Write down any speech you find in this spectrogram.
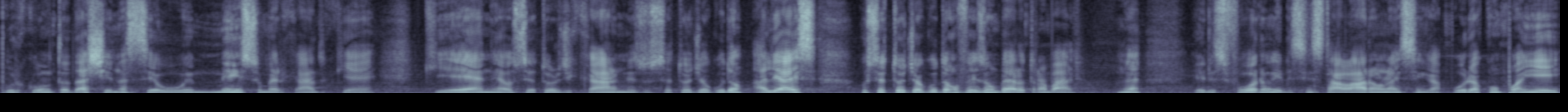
por conta da China ser o imenso mercado que é, que é né, o setor de carnes, o setor de algodão. Aliás, o setor de algodão fez um belo trabalho. Né? Eles foram, eles se instalaram lá em Singapura, eu acompanhei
